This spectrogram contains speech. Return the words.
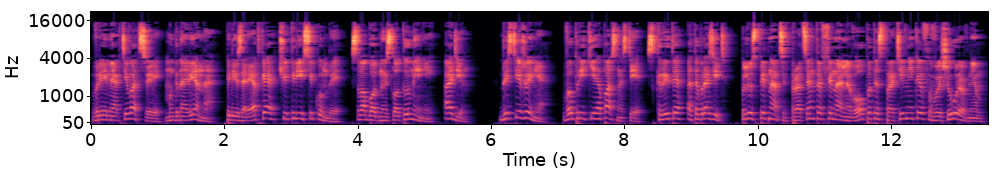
Время активации – мгновенно. Перезарядка – 4 секунды. Свободный слот умений – 1. Достижение. Вопреки опасности. Скрыто отобразить. Плюс 15% финального опыта с противников выше уровнем.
